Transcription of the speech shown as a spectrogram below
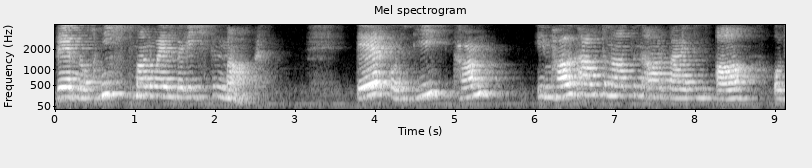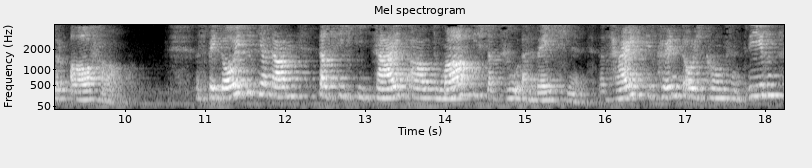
wer noch nicht manuell belichten mag, der oder die kann im Halbautomaten arbeiten A oder AV. Das bedeutet ja dann, dass sich die Zeit automatisch dazu errechnet. Das heißt, ihr könnt euch konzentrieren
